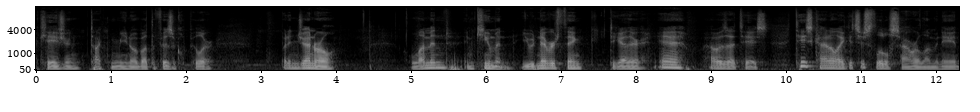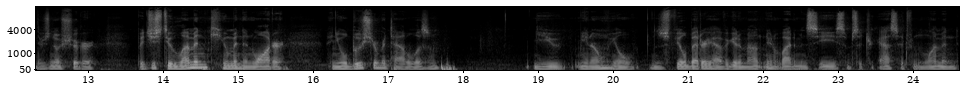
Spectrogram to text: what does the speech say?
occasion talking you know about the physical pillar, but in general, lemon and cumin. You would never think together, eh, how does that taste? tastes kind of like it's just a little sour lemonade. There's no sugar, but just do lemon, cumin, and water, and you will boost your metabolism. You you know you'll just feel better. You have a good amount, you know, vitamin C, some citric acid from the lemon,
